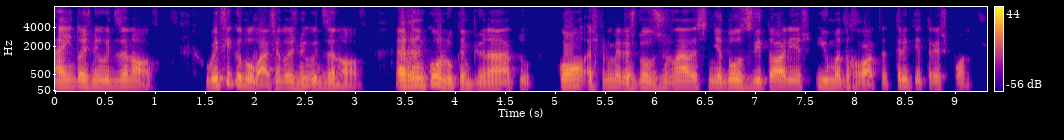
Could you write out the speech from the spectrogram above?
em 2019. O Benfica do Laje, em 2019, arrancou no campeonato com as primeiras 12 jornadas, tinha 12 vitórias e uma derrota, 33 pontos.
